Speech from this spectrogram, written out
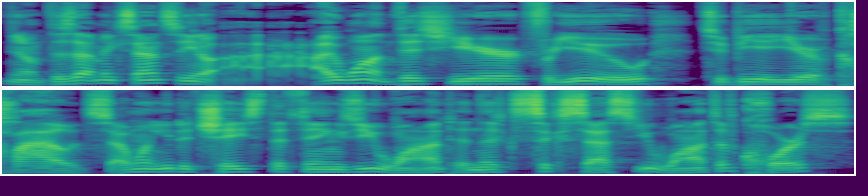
You know, does that make sense? You know, I want this year for you to be a year of clouds. I want you to chase the things you want and the success you want, of course.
